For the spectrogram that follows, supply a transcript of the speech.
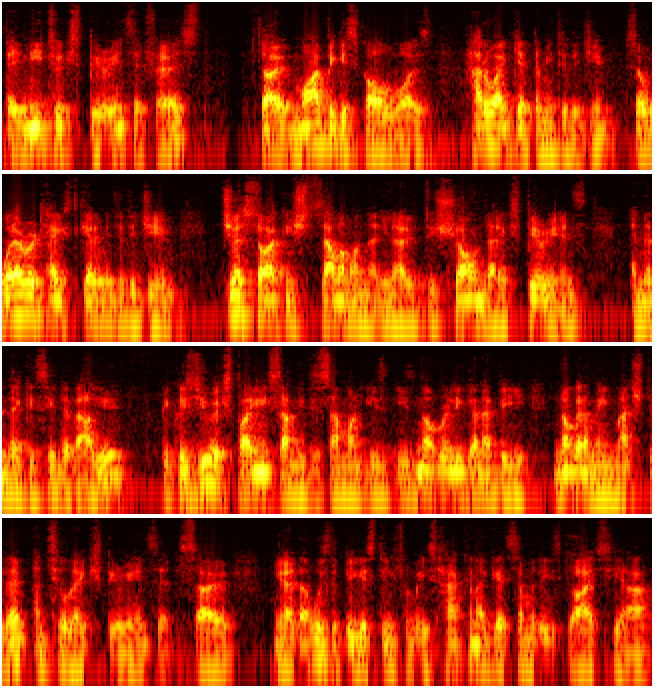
they need to experience it first. So my biggest goal was how do I get them into the gym? So whatever it takes to get them into the gym, just so I can sell them on that, you know, to show them that experience, and then they can see the value because you explaining something to someone is, is not really going to be not going to mean much to them until they experience it. So you know that was the biggest thing for me is how can I get some of these guys here?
